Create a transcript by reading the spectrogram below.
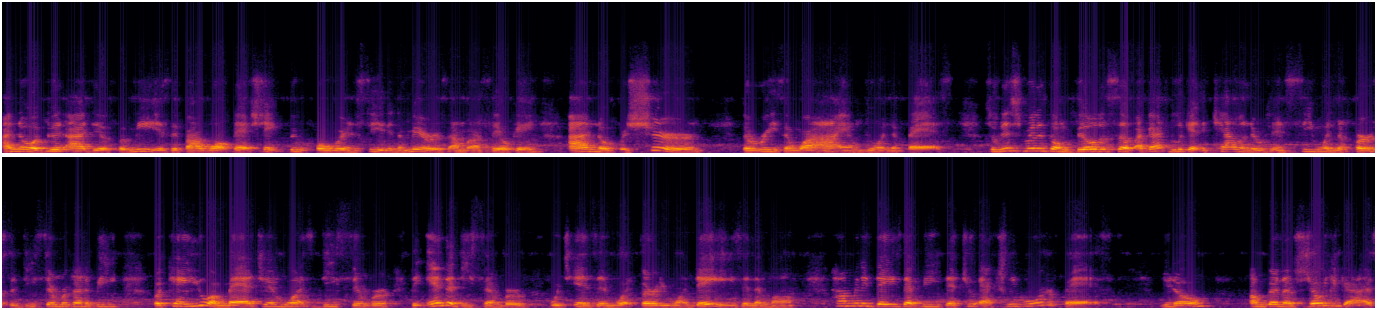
I know a good mm-hmm. idea for me is if I walk that shape through over and see it in the mirrors, I'm gonna say, okay, I know for sure the reason why I am doing the fast. So this really is going to build us up. I got to look at the calendar and see when the first of December going to be. But can you imagine once December, the end of December, which ends in what 31 days in the month, how many days that be that you actually water fast? You know, I'm going to show you guys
